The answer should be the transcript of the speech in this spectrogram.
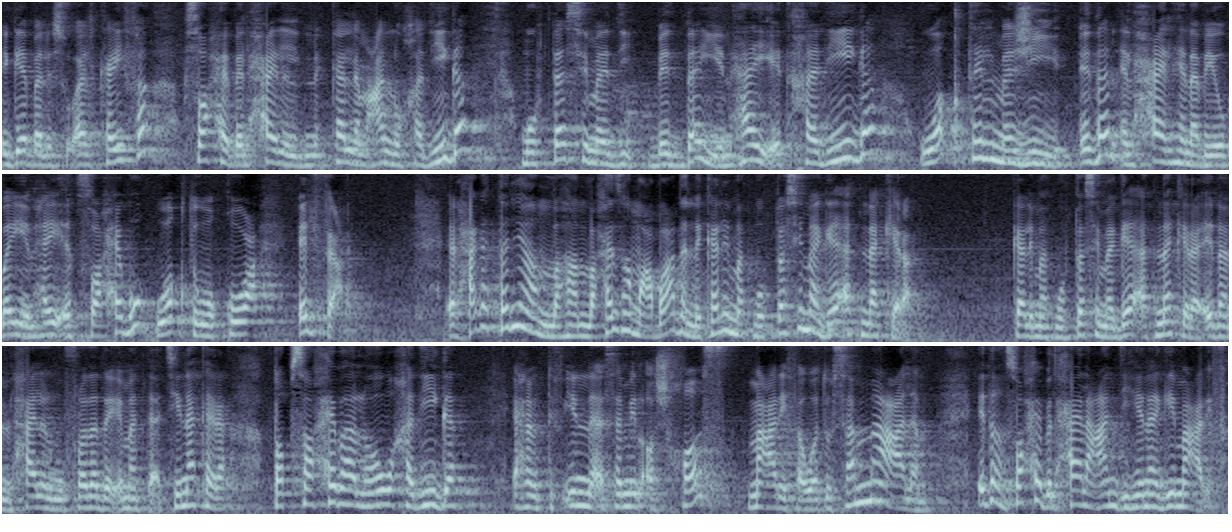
إجابة لسؤال كيف؟ صاحب الحال اللي بنتكلم عنه خديجة، مبتسمة دي بتبين هيئة خديجة وقت المجيء، إذا الحال هنا بيبين هيئة صاحبه وقت وقوع الفعل. الحاجة الثانية هنلاحظها مع بعض إن كلمة مبتسمة جاءت نكرة، كلمة مبتسمة جاءت نكرة. إذا الحالة المفردة دائما تأتي نكرة. طب صاحبها اللي هو خديجة إحنا متفقين إن أسامي الأشخاص معرفة وتسمى علم. اذا صاحب الحال عندي هنا جه معرفة.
